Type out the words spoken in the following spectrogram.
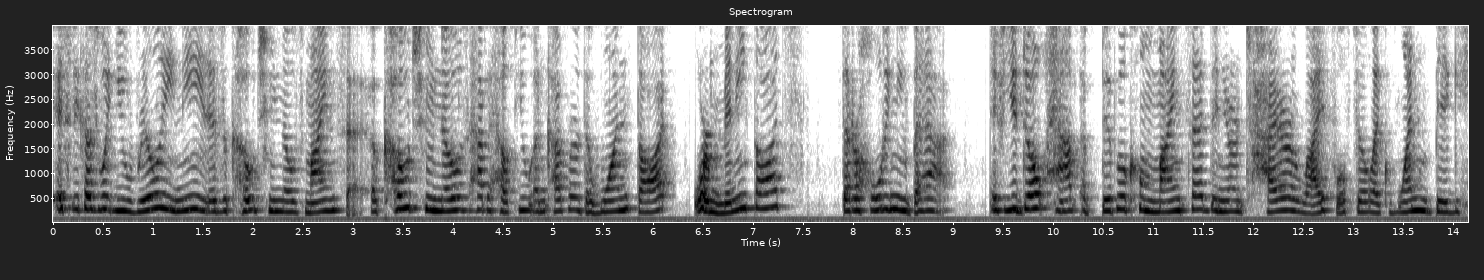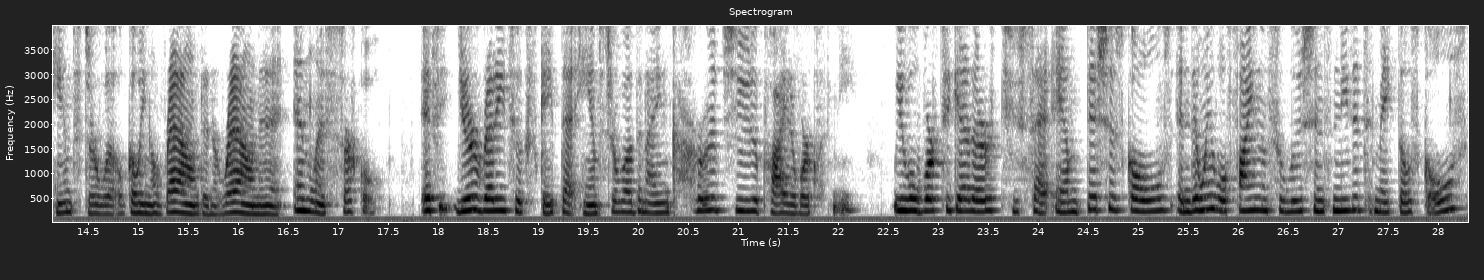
It's because what you really need is a coach who knows mindset, a coach who knows how to help you uncover the one thought or many thoughts that are holding you back. If you don't have a biblical mindset, then your entire life will feel like one big hamster wheel going around and around in an endless circle. If you're ready to escape that hamster wheel, then I encourage you to apply to work with me. We will work together to set ambitious goals, and then we will find the solutions needed to make those goals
